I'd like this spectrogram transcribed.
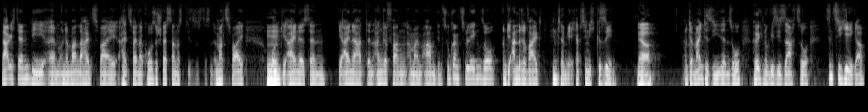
lag ich denn, die, ähm, und dann waren da halt zwei, halt zwei Narkoseschwestern, das, dieses, das sind immer zwei. Und die eine ist dann, die eine hat dann angefangen, an meinem Arm den Zugang zu legen, so, und die andere war halt hinter mir. Ich habe sie nicht gesehen. Ja. Und da meinte sie dann so, höre ich nur, wie sie sagt, so, sind Sie Jäger?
